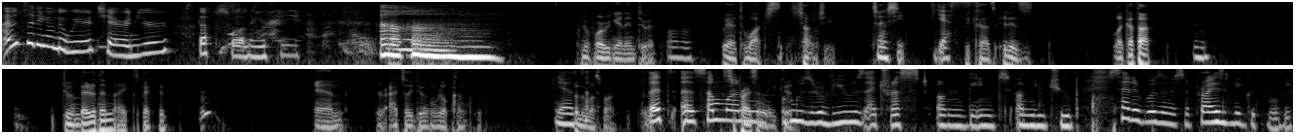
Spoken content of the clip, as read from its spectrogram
I'm sitting on the weird chair, and your stuff is falling asleep. Um, Before we get into it, Mm-hmm. we had to watch Shang Chi Changxi. Yes. because it is like I thought. Mm-hmm. It's doing better than I expected, Mm. and they're actually doing real kung fu yeah. for the most part. Let uh, someone whose reviews I trust on the int- on YouTube said it wasn't a surprisingly good movie.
